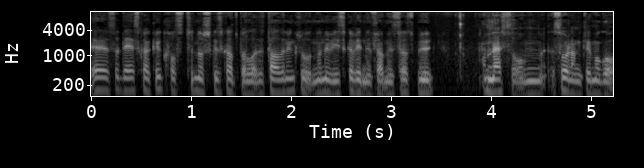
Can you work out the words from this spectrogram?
Eh, så det skal ikke koste norske skattebetalere en krone når vi skal vinne fram i Strasbourg, om det er så, så langt vi må gå.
